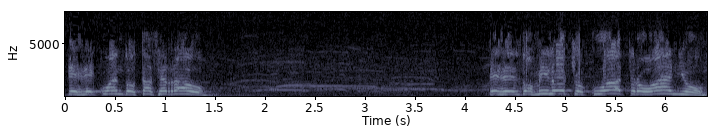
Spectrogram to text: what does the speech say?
¿Desde cuándo está cerrado? Desde el 2008, cuatro años.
